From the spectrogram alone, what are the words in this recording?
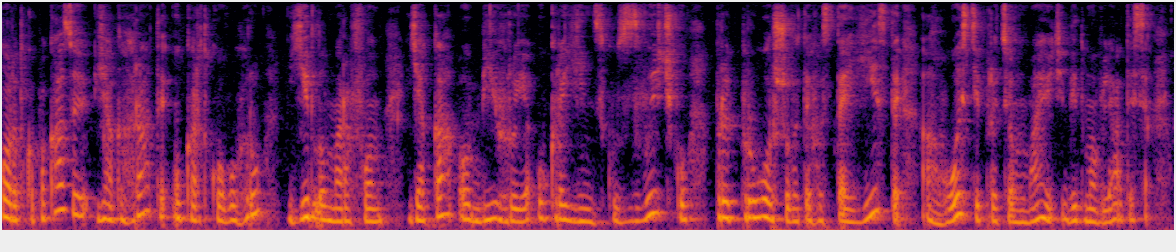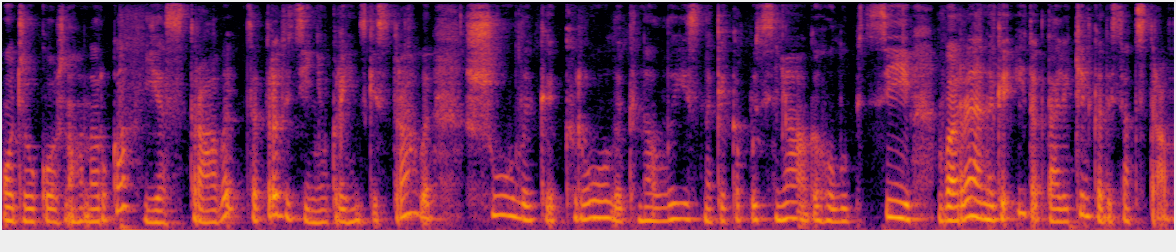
Коротко показую, як грати у карткову гру Їдло марафон, яка обігрує українську звичку припрошувати гостей їсти, а гості при цьому мають відмовлятися. Отже, у кожного на руках є страви, це традиційні українські страви: шулики, кролик, налисники, капусняк, голубці, вареники і так далі. Кілька десят страв.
